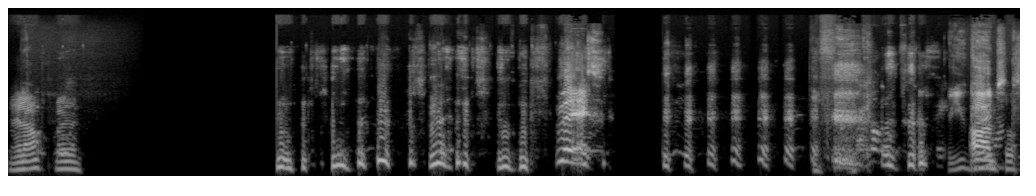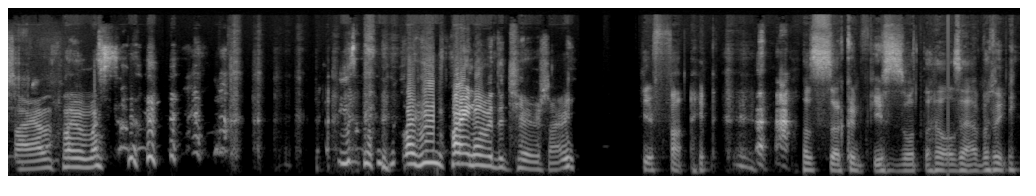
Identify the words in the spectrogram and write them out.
you know. Are you good? Oh, I'm so sorry. I was playing with my. Stuff. Like we were fighting over the chair. Sorry. You're fine. I was so confused as what the hell is happening.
